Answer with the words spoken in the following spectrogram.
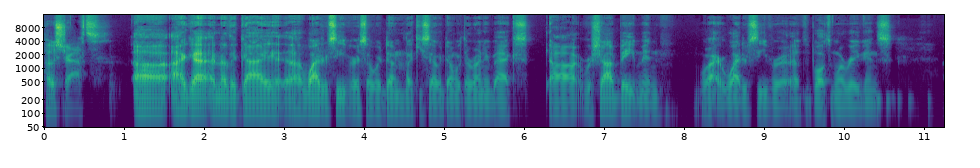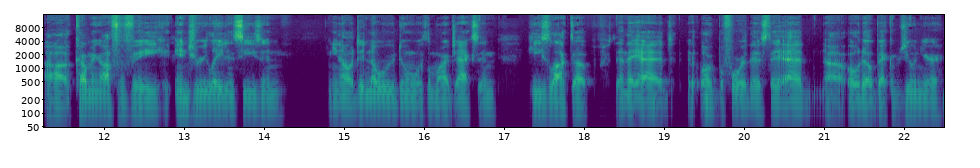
post draft? Uh, I got another guy, uh, wide receiver. So we're done, like you said, we're done with the running backs. Uh, Rashod Bateman, wide, wide receiver of the Baltimore Ravens, uh, coming off of a injury laden season. You know, didn't know what we were doing with Lamar Jackson. He's locked up. Then they add, or before this, they add uh, Odell Beckham Jr.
